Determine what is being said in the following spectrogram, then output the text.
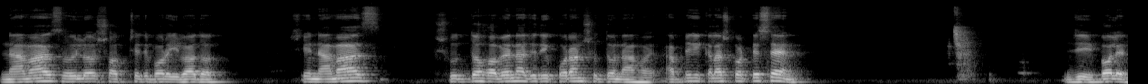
নামাজ হইল সবচেয়ে বড় ইবাদত। সে নামাজ শুদ্ধ হবে না যদি কোরআন শুদ্ধ না হয়। আপনি কি ক্লাস করতেছেন? জি, বলেন।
